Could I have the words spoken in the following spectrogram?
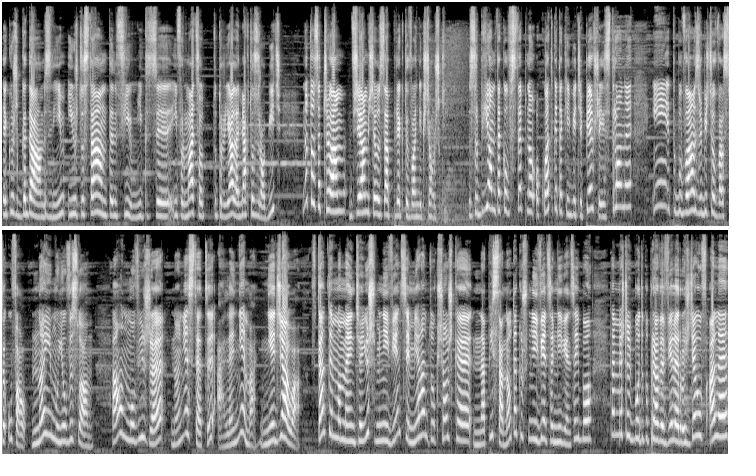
jak już gadałam z nim i już dostałam ten filmik z informacją, tutorialem, jak to zrobić, no to zaczęłam, wzięłam się za projektowanie książki. Zrobiłam taką wstępną okładkę takiej, wiecie, pierwszej strony i próbowałam zrobić tą warstwę UV. No i mu ją wysłałam. A on mówi, że no niestety, ale nie ma, nie działa. W tamtym momencie już mniej więcej miałam tą książkę napisaną, tak już mniej więcej, mniej więcej, bo tam jeszcze było do poprawy wiele rozdziałów, ale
